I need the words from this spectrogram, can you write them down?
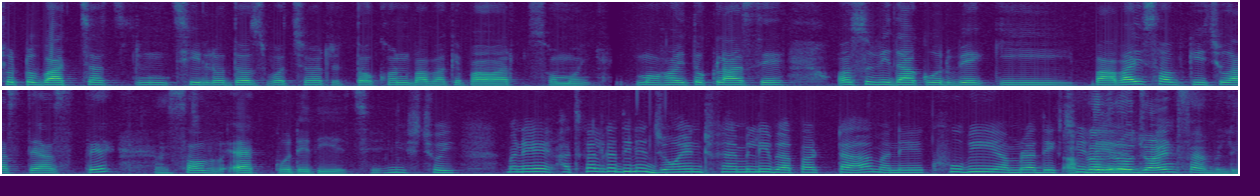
ছোট বাচ্চা ছিল দশ বছর তখন বাবাকে পাওয়ার সময়। হয়তো ক্লাসে অসুবিধা করবে কি বাবাই সব কিছু আস্তে আস্তে সব এক করে দিয়েছে। নিশ্চয়ই। মানে আজকালকার দিনে জয়েন্ট ফ্যামিলি ব্যাপারটা মানে খুবই আমরা দেখছি জয়েন্ট ফ্যামিলি।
